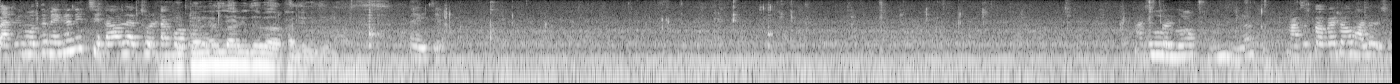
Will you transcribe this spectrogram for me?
বাটির মধ্যে মেখে নিচ্ছি, তাহলে আর ঝোলটা দেবে আর খালি। এই। মাছের তরকারিটাও ভালো হয়েছে।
